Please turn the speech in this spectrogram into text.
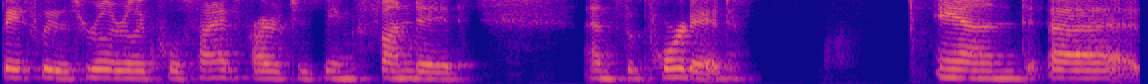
basically this really really cool science project is being funded and supported and uh,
